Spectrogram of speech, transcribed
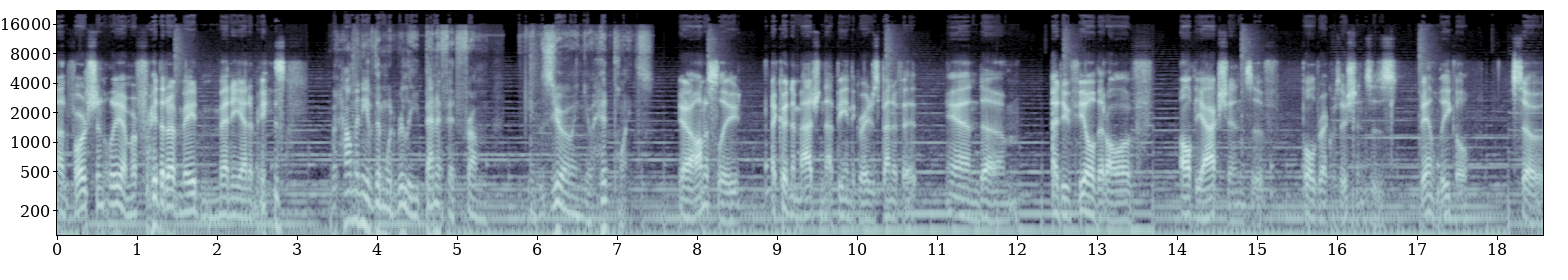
Unfortunately, I'm afraid that I've made many enemies. But how many of them would really benefit from you know, zeroing your hit points? yeah, honestly, I couldn't imagine that being the greatest benefit. And um, I do feel that all of all the actions of bold requisitions has been legal. So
